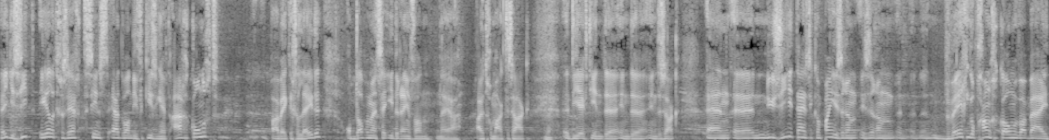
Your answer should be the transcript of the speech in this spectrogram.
Je ziet eerlijk gezegd, sinds Erdogan die verkiezing heeft aangekondigd, een paar weken geleden, op dat moment zei iedereen van, nou ja, uitgemaakte zaak. Eh, Die heeft hij in de, in de, in de zak. En eh, nu zie je tijdens die campagne is er, een, is er een, een, een beweging op gang gekomen waarbij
